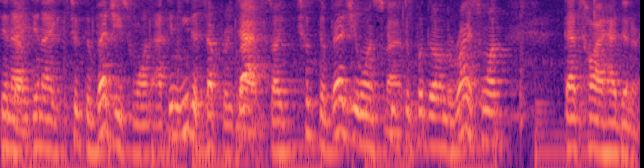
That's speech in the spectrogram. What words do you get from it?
Then I then I took the veggies one. I didn't need to separate Right. that, so I took the veggie one, scooped Right. it, put it on the rice one. That's how I had dinner.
